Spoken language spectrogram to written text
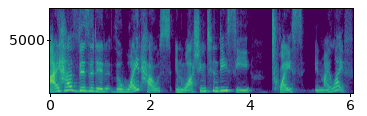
I have visited the White House in Washington, D.C. twice in my life.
